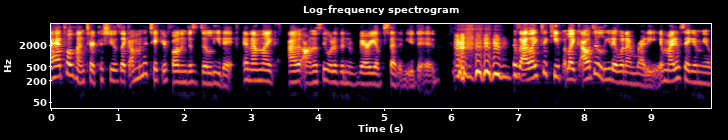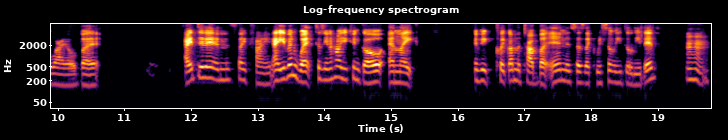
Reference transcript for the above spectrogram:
I had told Hunter because she was like, I'm gonna take your phone and just delete it. And I'm like, I honestly would have been very upset if you did. Because I like to keep like I'll delete it when I'm ready. It might have taken me a while, but I did it and it's like fine. I even went because you know how you can go and like if you click on the top button, it says like recently deleted. Mhm.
